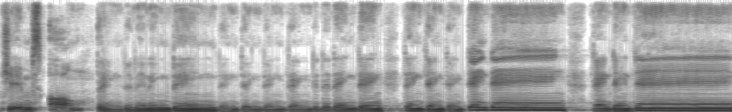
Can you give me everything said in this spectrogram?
James Ong. Ding ding ding ding ding ding ding ding ding ding ding ding ding ding ding ding ding ding ding.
